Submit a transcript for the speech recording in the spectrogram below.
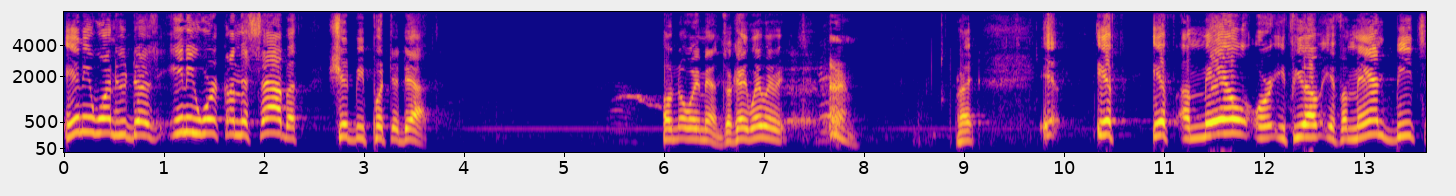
Anyone who does any work on the Sabbath should be put to death. Oh, no amens. Okay, wait, wait, wait. right? If, if, if a male or if you have, if a man beats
